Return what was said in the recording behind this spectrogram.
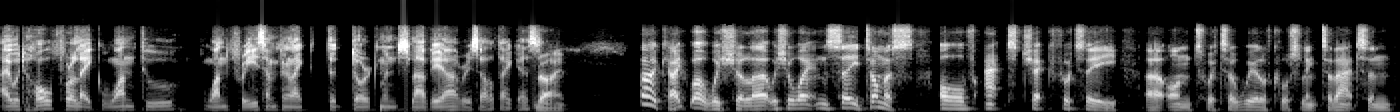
I would hope for like 1 2, 1 3, something like the Dortmund Slavia result, I guess. Right. Okay, well, we shall uh, we shall wait and see. Thomas of at Czech Footy uh, on Twitter. We'll of course link to that, and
